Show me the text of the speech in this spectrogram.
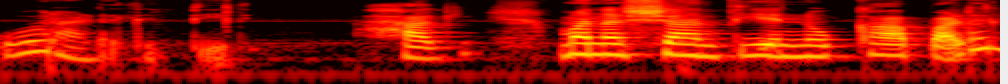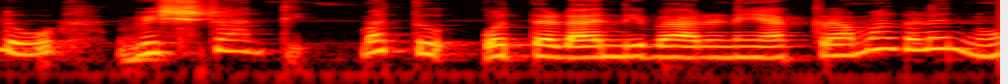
ಹೋರಾಡಲಿದ್ದೀರಿ. ಹಾಗೆ ಮನಃಶಾಂತಿಯನ್ನು ಕಾಪಾಡಲು ವಿಶ್ರಾಂತಿ ಮತ್ತು ಒತ್ತಡ ನಿವಾರಣೆಯ ಕ್ರಮಗಳನ್ನು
